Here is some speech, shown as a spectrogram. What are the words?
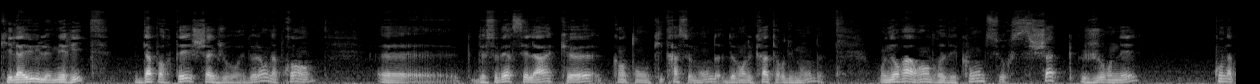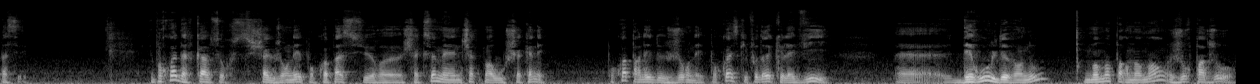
qu'il a eu le mérite d'apporter chaque jour. Et de là, on apprend euh, de ce verset-là que quand on quittera ce monde, devant le Créateur du monde, on aura à rendre des comptes sur chaque journée qu'on a passée. Et pourquoi Dafka sur chaque journée Pourquoi pas sur chaque semaine, chaque mois ou chaque année? Pourquoi parler de journée? Pourquoi est-ce qu'il faudrait que la vie euh, déroule devant nous, moment par moment, jour par jour?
